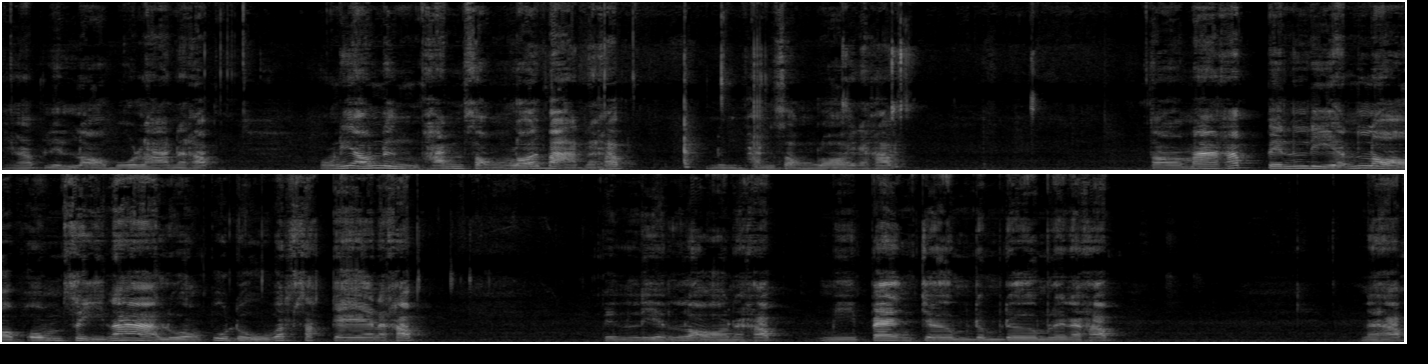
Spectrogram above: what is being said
นี่ครับเหรียญหล่อโบราณนะครับองค์นี้เอาหนึ่งพันสองร้อยบาทนะครับหนึ่งพันสองร้อยนะครับ ต่อมาครับเป็นเหรียญหล่อพรมสีหน้าหลวงปู่ดูวัดสแกนะครับ เป็นเหรียญหล่อนะครับ มีแป้งเจิมเดิมๆเลยนะครับ นะครับ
